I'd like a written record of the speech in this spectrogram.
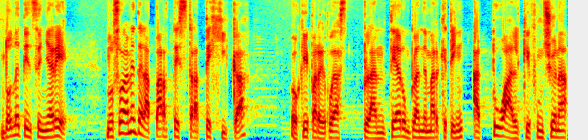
donde te enseñaré no solamente la parte estratégica, ¿ok? Para que puedas plantear un plan de marketing actual que funciona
